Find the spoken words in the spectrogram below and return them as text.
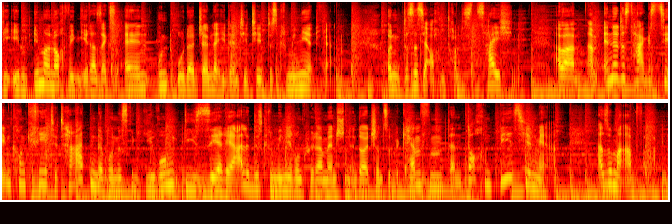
die eben immer noch wegen ihrer sexuellen und/oder Genderidentität diskriminiert werden. Und das ist ja auch ein tolles Zeichen. Aber am Ende des Tages zählen konkrete Taten der Bundesregierung, die sehr reale Diskriminierung queerer Menschen in Deutschland zu bekämpfen, dann doch ein bisschen mehr. Also mal abwarten.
